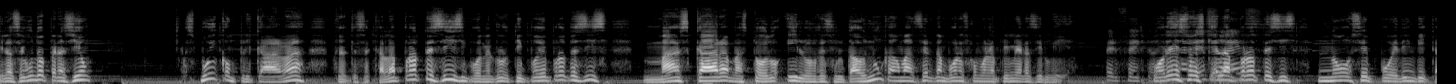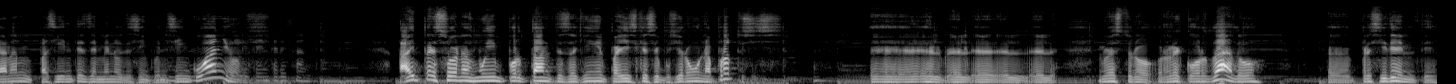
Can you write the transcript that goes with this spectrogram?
Y la segunda operación es muy complicada, hay que sacar la prótesis y poner otro tipo de prótesis, más cara, más todo, y los resultados nunca van a ser tan buenos como en la primera cirugía. Perfecto. Por eso, es que la prótesis no se puede indicar a pacientes de menos de 55 mm, años. interesante. Hay personas muy importantes aquí en el país que se pusieron una prótesis. Eh, nuestro recordado eh, presidente,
